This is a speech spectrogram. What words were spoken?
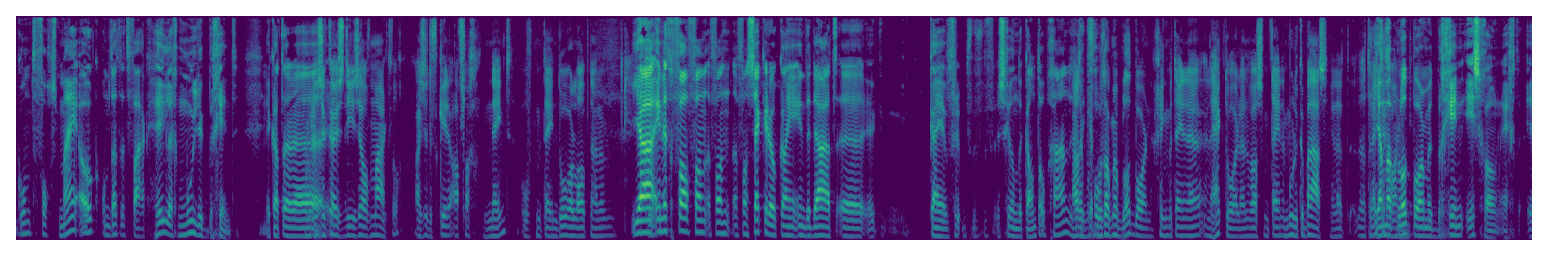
komt volgens mij ook omdat het vaak heel erg moeilijk begint. Ik had er... Eh, dat is een keuze die je zelf maakt, toch? Als je de verkeerde afslag neemt of meteen doorloopt naar een... Ja, in het geval van, van, van Sekiro kan je inderdaad eh, kan je verschillende kanten op gaan. Dus had ik ik heb- bijvoorbeeld ook met Bloodborne. Ging meteen een, een hek door en dan was meteen een moeilijke baas. Ja, dat, dat ja, maar Bloodborne, het begin is gewoon echt eh,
